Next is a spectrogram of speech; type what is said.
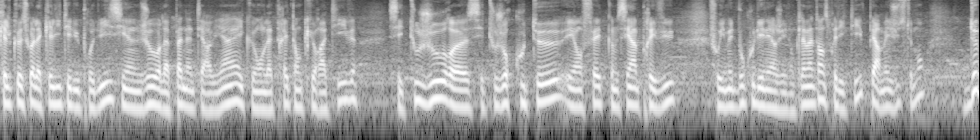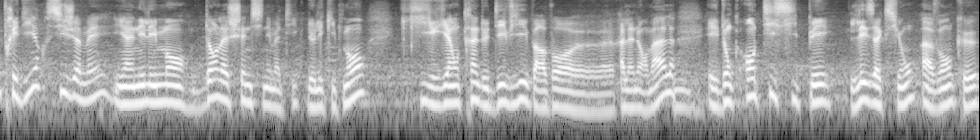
quelle que soit la qualité du produit, si un jour la panne intervient et qu'on la traite en curative, c'est toujours, euh, c'est toujours coûteux et en fait, comme c'est imprévu, il faut y mettre beaucoup d'énergie. Donc la maintenance prédictive permet justement de prédire si jamais il y a un élément dans la chaîne cinématique de l'équipement qui est en train de dévier par rapport euh, à la normale mmh. et donc anticiper les actions avant que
